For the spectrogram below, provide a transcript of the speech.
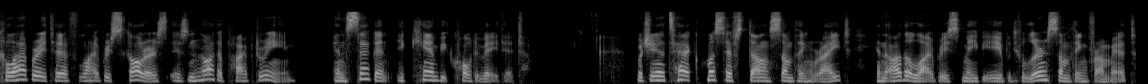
collaborative library scholars is not a pipe dream, and second, it can be cultivated. Virginia Tech must have done something right, and other libraries may be able to learn something from it.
